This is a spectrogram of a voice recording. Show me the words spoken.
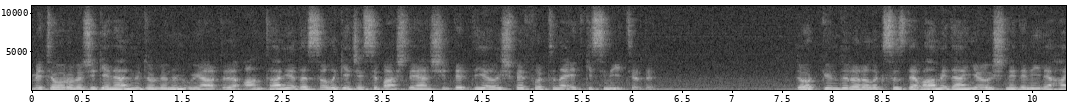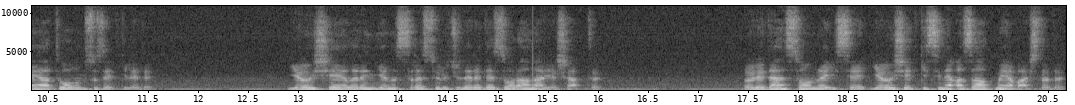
Meteoroloji Genel Müdürlüğü'nün uyardığı Antalya'da salı gecesi başlayan şiddetli yağış ve fırtına etkisini yitirdi. 4 gündür aralıksız devam eden yağış nedeniyle hayatı olumsuz etkiledi. Yağış yayaların yanı sıra sürücülere de zor anlar yaşattı. Öğleden sonra ise yağış etkisini azaltmaya başladı.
